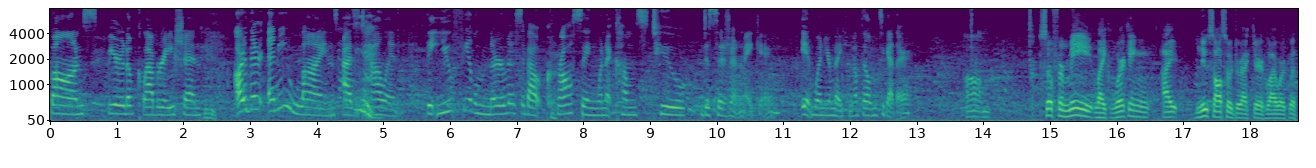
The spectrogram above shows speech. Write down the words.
bond, spirit of collaboration. Are there any lines as talent that you feel nervous about crossing when it comes to decision making? It, when you're making a film together. Um so for me, like working, I Nuk's also a director who I work with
